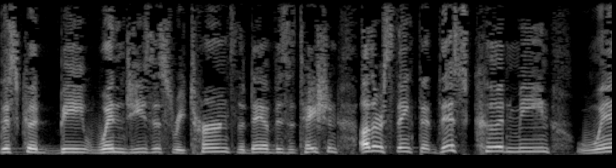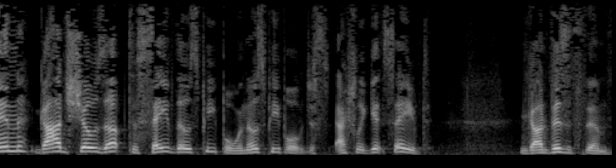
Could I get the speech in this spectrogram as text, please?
this could be when Jesus returns, the day of visitation. Others think that this could mean when God shows up to save those people, when those people just actually get saved. And God visits them.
